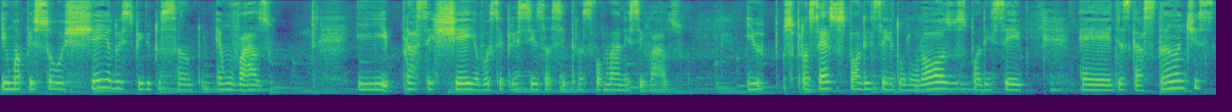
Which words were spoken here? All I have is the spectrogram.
E uma pessoa cheia do Espírito Santo é um vaso. E para ser cheia, você precisa se transformar nesse vaso. E os processos podem ser dolorosos, podem ser é, desgastantes,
